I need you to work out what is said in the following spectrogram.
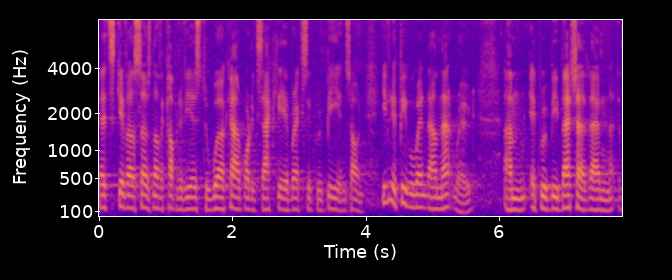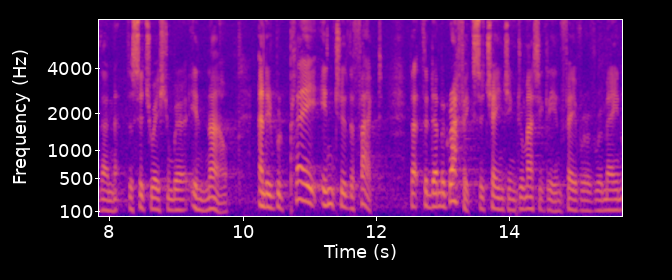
let's give ourselves another couple of years to work out what exactly a Brexit would be and so on. Even if people went down that road, um, it would be better than, than the situation we're in now. And it would play into the fact that the demographics are changing dramatically in favor of Remain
